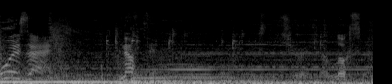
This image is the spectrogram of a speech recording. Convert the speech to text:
Who is that? Nothing. He's the church that looks at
